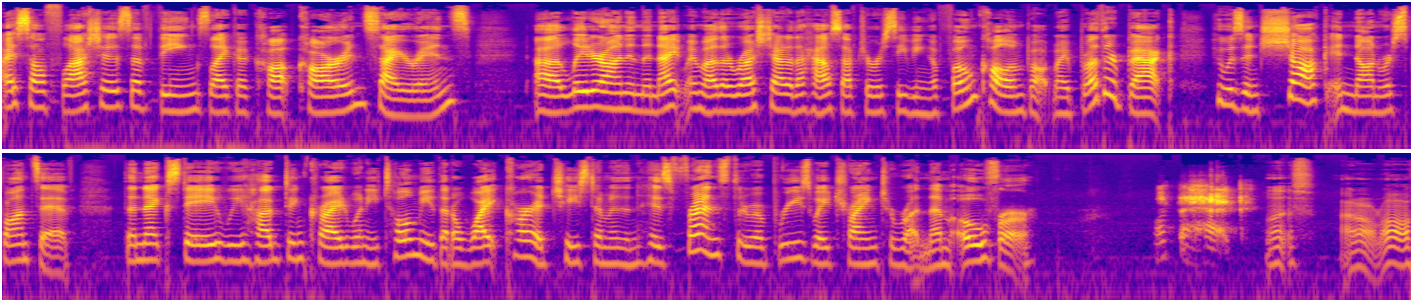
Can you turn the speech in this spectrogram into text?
I saw flashes of things like a cop car and sirens. Uh, later on in the night, my mother rushed out of the house after receiving a phone call and brought my brother back, who was in shock and non responsive. The next day, we hugged and cried when he told me that a white car had chased him and his friends through a breezeway trying to run them over. What the heck? I don't know.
